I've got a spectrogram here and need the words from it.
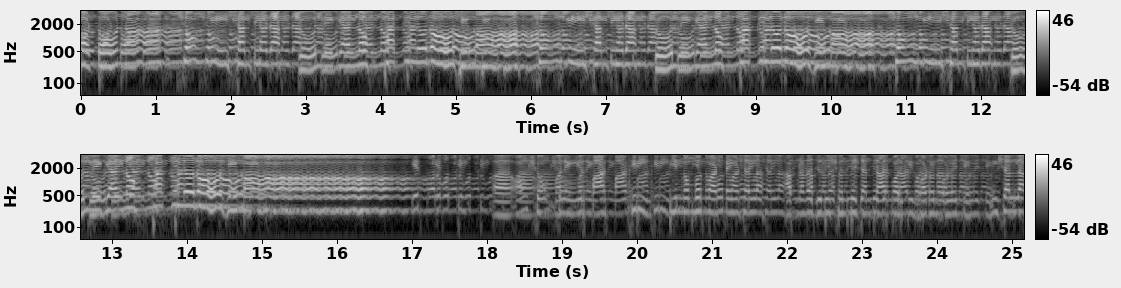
ঘটনা। সঙ্গী সাথীরা চলে গেল, থাকল রহিমা সঙ্গী সাথীরা চলে গেল, থাকল রহিমা সঙ্গী সাথীরা চলে গেল থাকল রহিমা। এর পরবর্তী অংশ মানে এর পার্ট থ্রি তিন নম্বর পার্টটা ইনশাল্লাহ আপনারা যদি শুনতে চান তারপর কি ঘটনা রয়েছে ইনশাল্লাহ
